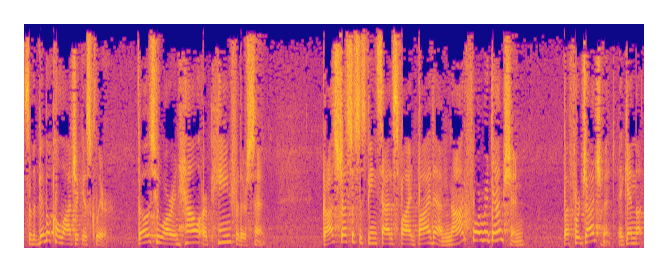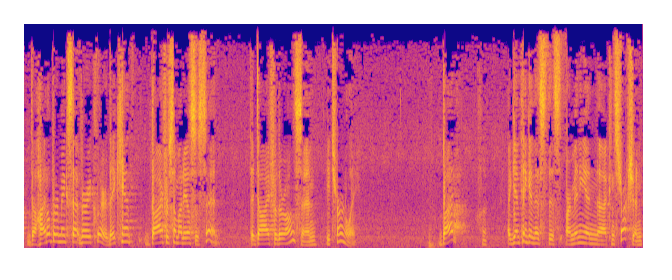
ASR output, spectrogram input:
So the biblical logic is clear. Those who are in hell are paying for their sin. God's justice is being satisfied by them, not for redemption, but for judgment. Again, the Heidelberg makes that very clear. They can't die for somebody else's sin. They die for their own sin eternally. But, again, thinking this, this Arminian uh, construction,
